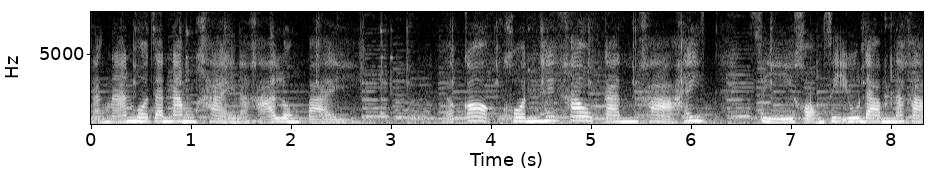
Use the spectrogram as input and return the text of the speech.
จากนั้นโบจะนำไข่นะคะลงไป แล้วก็คนให้เข้ากันค่ะ ให้ สีของซีอิ๊วดำนะคะ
